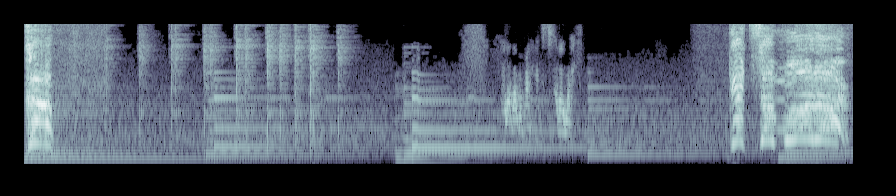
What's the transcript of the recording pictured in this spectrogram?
fuck up! Get some water!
